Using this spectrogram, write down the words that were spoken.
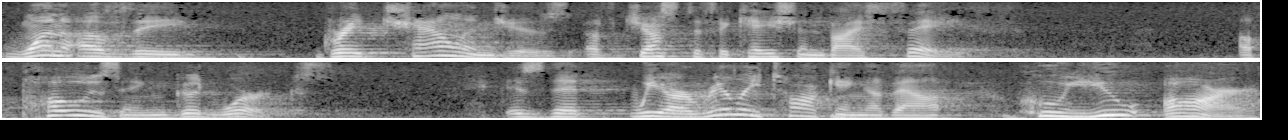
One of the great challenges of justification by faith, opposing good works, is that we are really talking about who you are,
